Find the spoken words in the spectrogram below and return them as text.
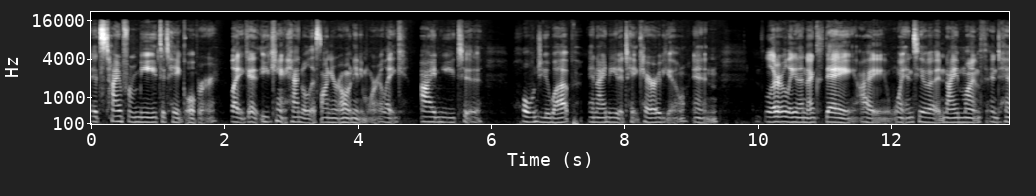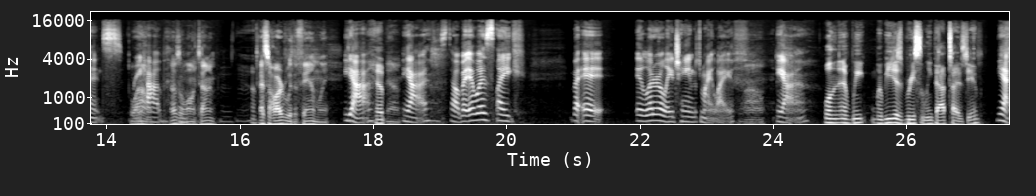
it's time for me to take over. Like it, you can't handle this on your own anymore. Like I need to hold you up and I need to take care of you. And literally the next day, I went into a nine month intense Wow. rehab. That was a long time. Mm-hmm. That's hard with a family. Yeah. Yep. Yeah. Yeah. So, but it was like, but it, it literally changed my life. Wow. Yeah. Well, and then we when we just recently baptized you, Yeah.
